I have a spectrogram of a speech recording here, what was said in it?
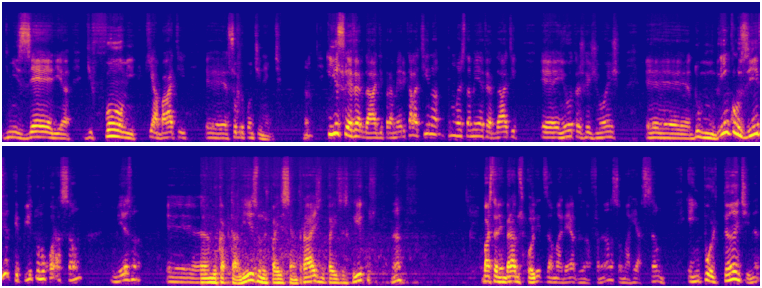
de miséria, de fome que abate é, sobre o continente. Né? Isso é verdade para a América Latina, mas também é verdade é, em outras regiões é, do mundo, inclusive, repito, no coração mesmo, é, no capitalismo, nos países centrais, nos países ricos. Né? Basta lembrar dos coletes amarelos na França, uma reação importante né?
